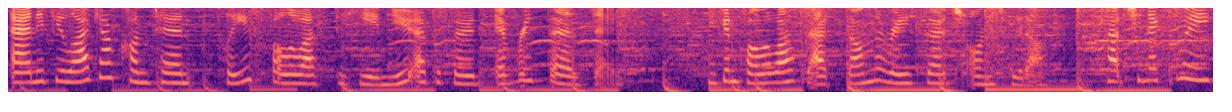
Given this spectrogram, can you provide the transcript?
And if you like our content, please follow us to hear new episodes every Thursday. You can follow us at Done the Research on Twitter. Catch you next week.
